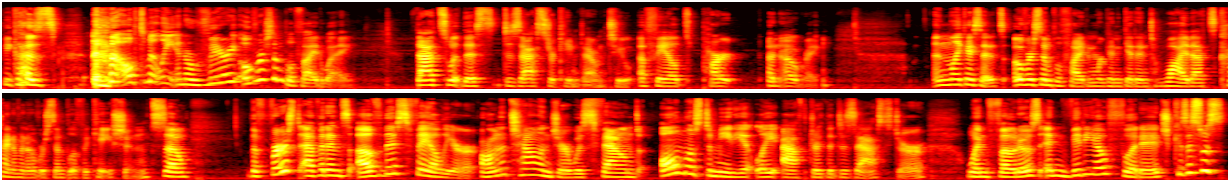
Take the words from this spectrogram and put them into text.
because ultimately, in a very oversimplified way, that's what this disaster came down to: a failed part, an O-ring. And like I said, it's oversimplified, and we're gonna get into why that's kind of an oversimplification. So. The first evidence of this failure on the Challenger was found almost immediately after the disaster when photos and video footage cuz this was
